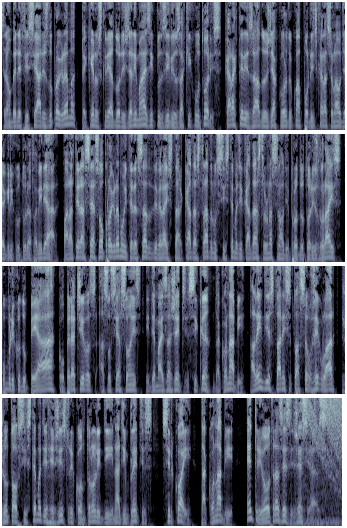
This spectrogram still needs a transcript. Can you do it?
Serão beneficiários do programa pequenos criadores de animais, inclusive os aquicultores, caracterizados de acordo com a Política Nacional de Agricultura Familiar. Para ter acesso ao programa, o interessado deverá estar cadastrado no Sistema de Cadastro Nacional de Produtores Rurais, público do PAA, cooperativas, associações e demais agentes, SICAM, da CONAB, além de estar em situação regular junto ao Sistema de Registro e Controle de Inadimplentes, CIRCOI, da CONAB, entre outras exigências.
